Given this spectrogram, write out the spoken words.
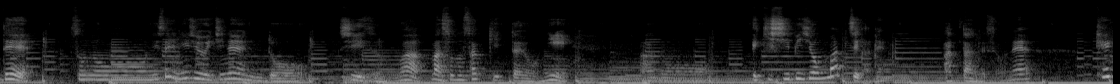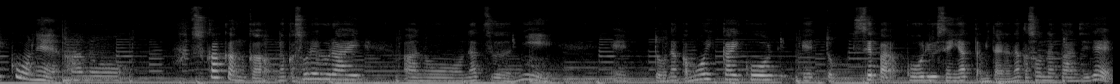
でその2021年度シーズンは、まあ、そのさっき言ったようにあのエキシビジョンマッチがねあったんですよね。結構ねあの2日間かなんかそれぐらいあの夏にえっとなんかもう一回こう、えっと、セパ交流戦やったみたいななんかそんな感じで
